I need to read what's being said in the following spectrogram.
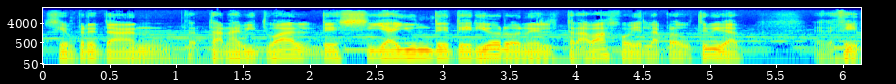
siempre tan, tan habitual de si hay un deterioro en el trabajo y en la productividad, es decir,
